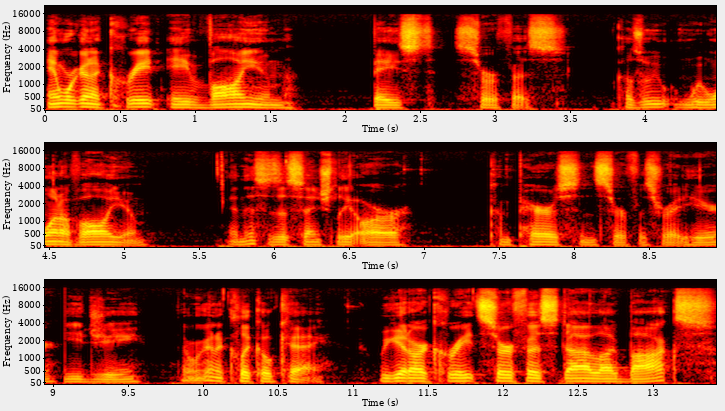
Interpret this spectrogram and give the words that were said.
and we're going to create a volume based surface because we, we want a volume. And this is essentially our comparison surface right here, EG. Then we're going to click OK. We get our Create Surface dialog box,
